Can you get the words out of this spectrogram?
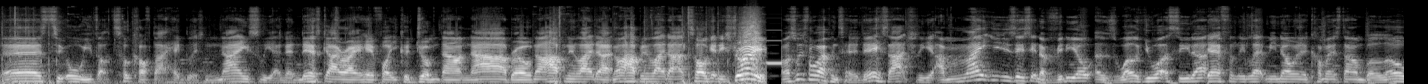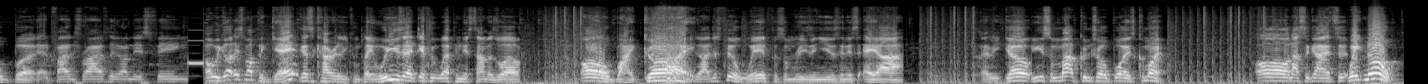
There's two. Oh, he got took off that head glitch nicely. And then this guy right here thought he could jump down. Nah, bro. Not happening like that. Not happening like that at all. Get destroyed. I'll switch my weapon to this, actually. I might use this in a video as well. If you want to see that, definitely let me know in the comments down below. But advanced rifling on this thing. Oh, we got this map again? I guess I can't really complain. We're using a different weapon this time as well. Oh my god. I just feel weird for some reason using this AR. There we go. Use some map control, boys. Come on. Oh, that's a guy too. Wait, no.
